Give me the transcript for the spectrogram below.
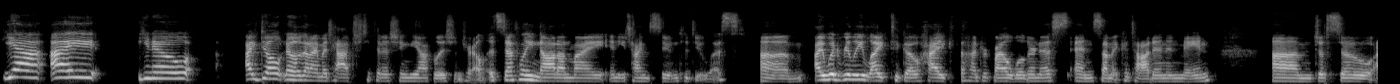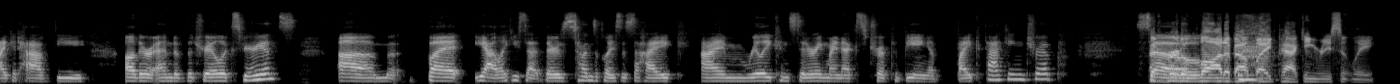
Yeah, I, you know, I don't know that I'm attached to finishing the Appalachian Trail. It's definitely not on my anytime soon to do list. Um, I would really like to go hike the 100 mile wilderness and summit Katahdin in Maine, um, just so I could have the other end of the trail experience. Um, but yeah, like you said, there's tons of places to hike. I'm really considering my next trip being a bike packing trip. So I've heard a lot about bike packing recently.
